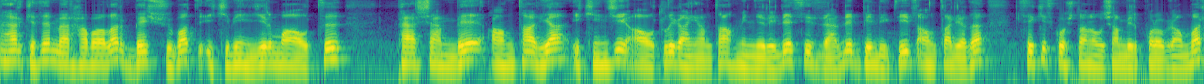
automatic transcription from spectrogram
herkese merhabalar. 5 Şubat 2026 Perşembe Antalya ikinci altılı ganyan tahminleriyle sizlerle birlikteyiz. Antalya'da 8 koşudan oluşan bir program var.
